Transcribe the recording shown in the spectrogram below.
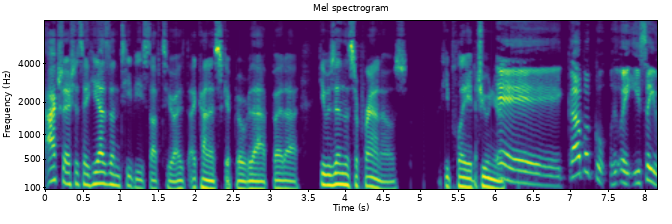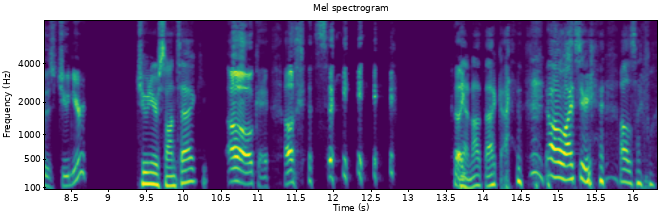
actually, I should say he has done TV stuff too. I, I kind of skipped over that, but uh, he was in The Sopranos. He played Junior, hey, Gabagool. Wait, you say he was junior? Junior Sontag. Oh, okay. I was gonna say. Like- yeah, not that guy. oh, I see. I was like, what?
